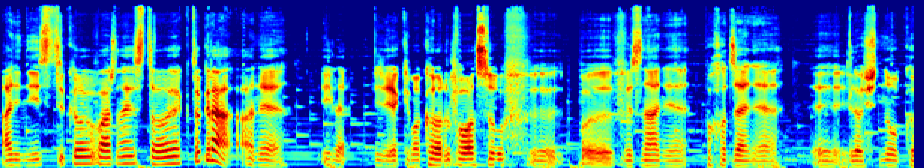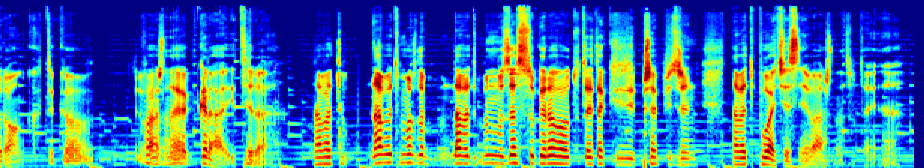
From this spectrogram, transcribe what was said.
ani nic, tylko ważne jest to, jak to gra, a nie ile, jaki ma kolor włosów, y, wyznanie, pochodzenie, y, ilość nóg, rąk, tylko ważne jak gra i tyle. Nawet, nawet można, nawet bym zasugerował tutaj taki przepis, że nawet płeć jest nieważna tutaj, nie?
